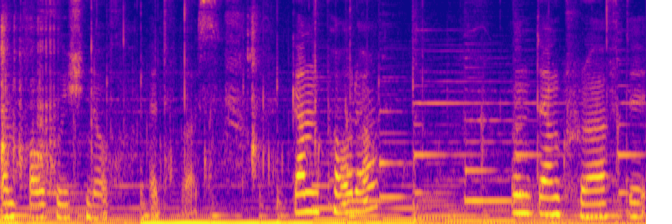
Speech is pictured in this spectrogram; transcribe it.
Dann brauche ich noch etwas Gunpowder. Und dann crafte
